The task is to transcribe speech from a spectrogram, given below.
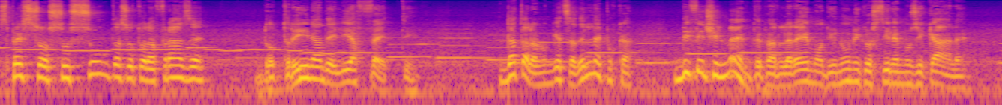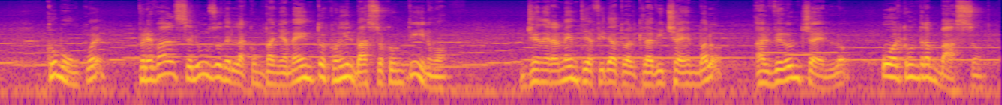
spesso sussunta sotto la frase dottrina degli affetti. Data la lunghezza dell'epoca, difficilmente parleremo di un unico stile musicale. Comunque, prevalse l'uso dell'accompagnamento con il basso continuo, generalmente affidato al clavicembalo, al violoncello o al contrabbasso.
